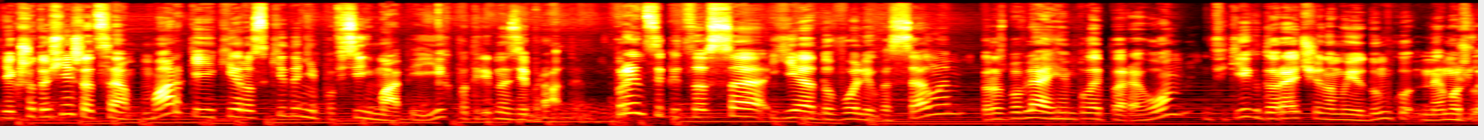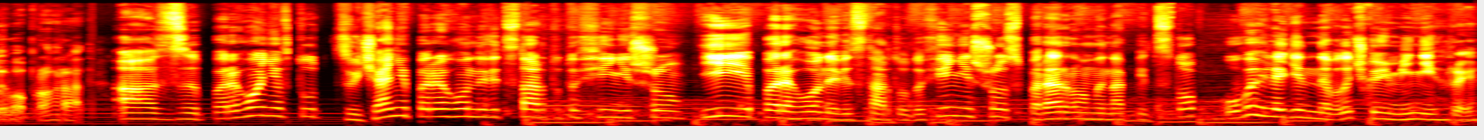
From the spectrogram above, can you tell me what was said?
якщо точніше, це марки, які розкидані по всій мапі, їх потрібно зібрати. В принципі, це все є доволі веселим, розбавляє геймплей перегон, в яких, до речі, на мою думку, неможливо програти. А з перегонів тут звичайні перегони від старту до фінішу, і перегони від старту до фінішу з перервами на підстоп у вигляді невеличкої міні-гри.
